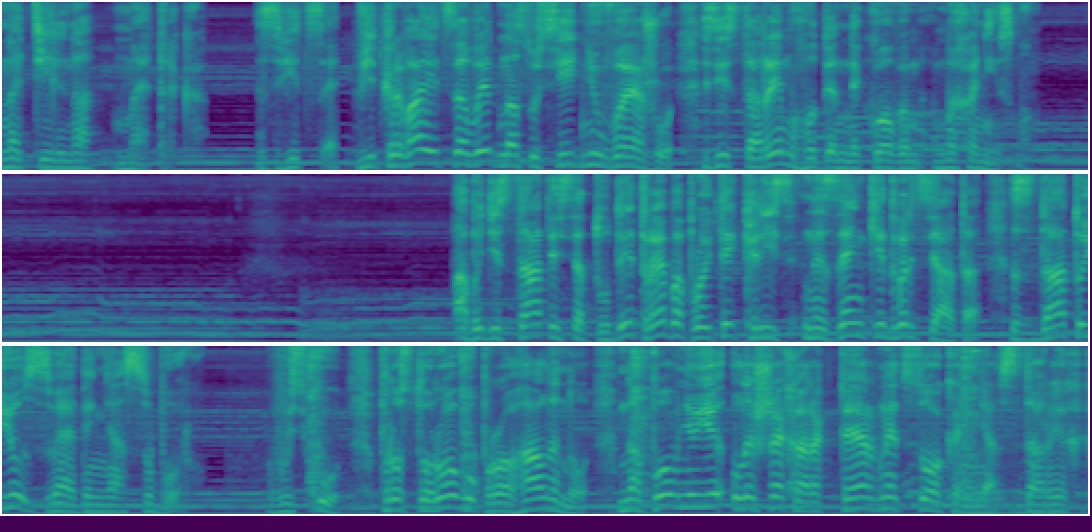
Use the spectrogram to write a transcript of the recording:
натільна метрика. Звідси відкривається вид на сусідню вежу зі старим годинниковим механізмом. Аби дістатися туди, треба пройти крізь низенькі дверцята з датою зведення собору. Вузьку просторову прогалину наповнює лише характерне цокання старих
